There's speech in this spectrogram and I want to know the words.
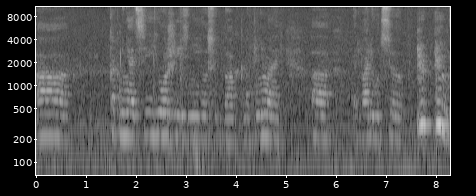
а, как меняется ее жизнь, ее судьба, как она принимает а, революцию,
